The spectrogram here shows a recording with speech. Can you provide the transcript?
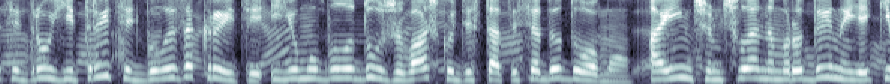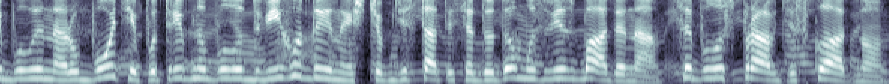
22.30 були закриті, і йому було дуже важко дістатися додому. А іншим членам родини, які були на роботі, потрібно було дві години, щоб дістатися додому з Візбадена. Це було справді складно.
